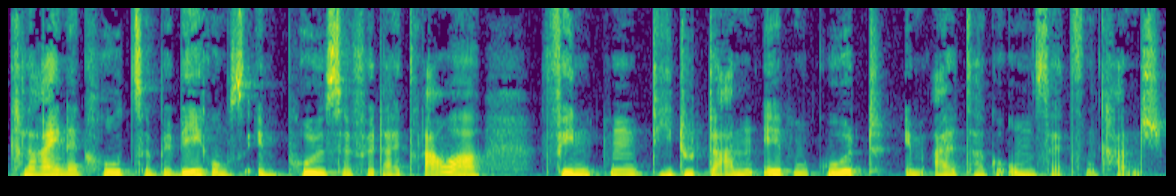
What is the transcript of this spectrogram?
kleine kurze Bewegungsimpulse für deine Trauer finden, die du dann eben gut im Alltag umsetzen kannst.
